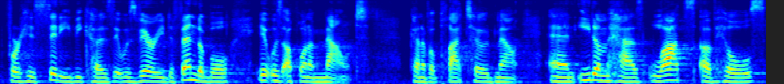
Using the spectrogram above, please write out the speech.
for his city because it was very defendable. It was up on a mount kind of a plateaued mount. And Edom has lots of hills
